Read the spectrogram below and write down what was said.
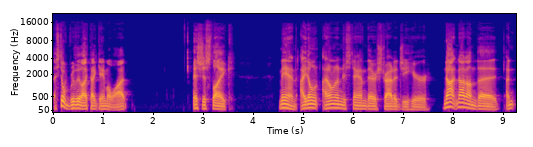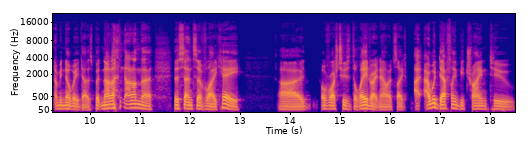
I still really like that game a lot. It's just like, man, I don't I don't understand their strategy here. Not not on the I, I mean nobody does, but not not on the the sense of like, hey, uh Overwatch 2 is delayed right now. It's like I, I would definitely be trying to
